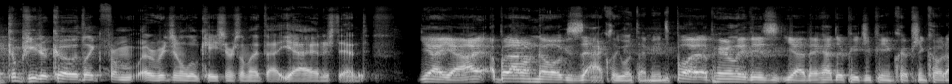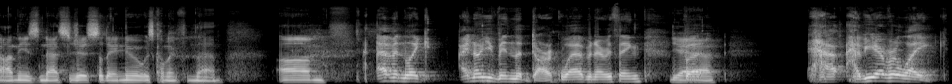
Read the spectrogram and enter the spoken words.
like computer code, like from original location or something like that. Yeah, I understand. Yeah, yeah, I, but I don't know exactly what that means. But apparently, these, yeah, they had their PGP encryption code on these messages, so they knew it was coming from them. Um, Evan, like I know you've been in the dark web and everything. yeah, But have have you ever like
